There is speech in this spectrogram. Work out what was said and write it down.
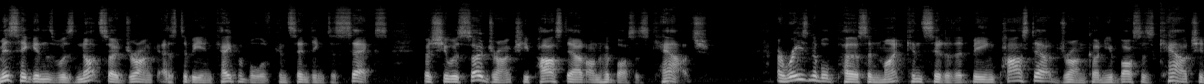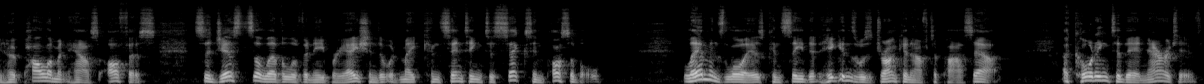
Miss Higgins was not so drunk as to be incapable of consenting to sex, but she was so drunk she passed out on her boss's couch. A reasonable person might consider that being passed out drunk on your boss's couch in her Parliament House office suggests a level of inebriation that would make consenting to sex impossible. Lehrmann's lawyers concede that Higgins was drunk enough to pass out. According to their narrative,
